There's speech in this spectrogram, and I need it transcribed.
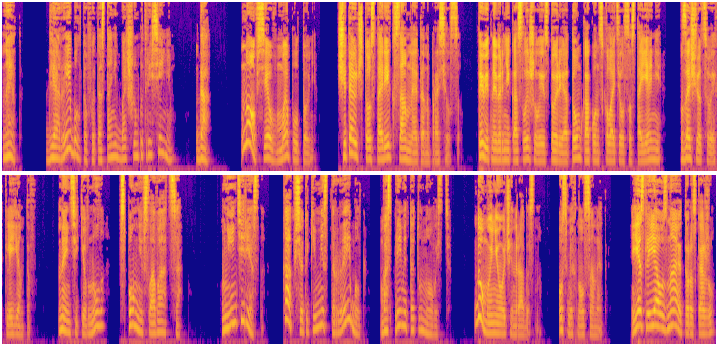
Нет, для Рейблтов это станет большим потрясением. Да, но все в Мэпплтоне считают, что старик сам на это напросился. Ты ведь наверняка слышала истории о том, как он сколотил состояние за счет своих клиентов. Нэнси кивнула, вспомнив слова отца. Мне интересно, как все-таки мистер Рейблд воспримет эту новость? Думаю, не очень радостно, усмехнулся Нед. Если я узнаю, то расскажу.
